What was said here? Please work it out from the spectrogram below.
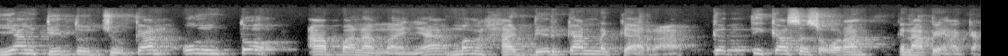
yang ditujukan untuk apa namanya menghadirkan negara ketika seseorang kena PHK.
